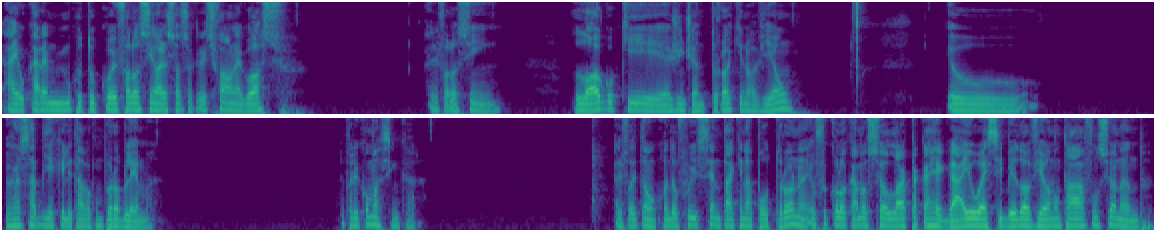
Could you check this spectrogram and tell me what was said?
Aí o cara me cutucou e falou assim: Olha só, só queria te falar um negócio. Aí ele falou assim: Logo que a gente entrou aqui no avião, eu eu já sabia que ele tava com problema. Eu falei, como assim, cara? Aí ele falou, então, quando eu fui sentar aqui na poltrona, eu fui colocar meu celular para carregar e o USB do avião não tava funcionando.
